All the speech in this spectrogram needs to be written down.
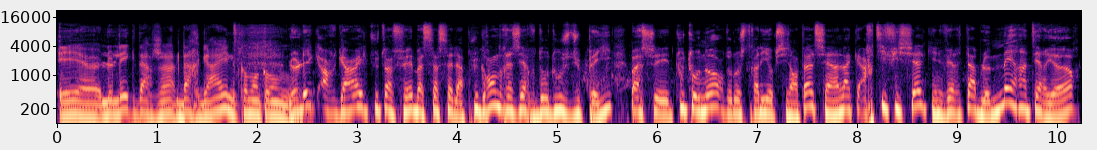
Et euh, le lake d'Argyle, comment, comment vous... Le lake Argyle, tout à fait. Bah, ça, c'est la plus grande réserve d'eau douce du pays. Bah, c'est tout au nord de l'Australie occidentale. C'est un lac artificiel qui est une véritable mer intérieure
